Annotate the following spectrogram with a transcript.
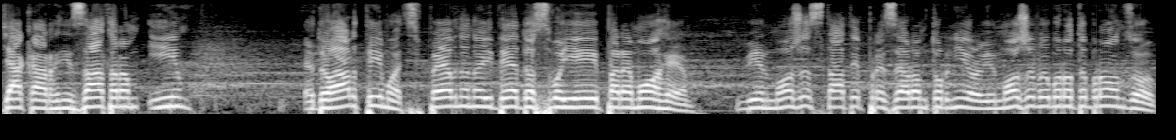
Дяка організаторам і Едуард Тимоць впевнено йде до своєї перемоги. Він може стати призером турніру. Він може вибороти бронзу.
